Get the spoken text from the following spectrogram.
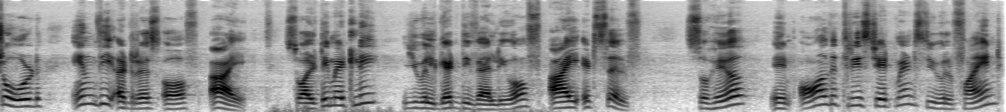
stored in the address of I. So ultimately you will get the value of i itself. So here in all the three statements you will find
